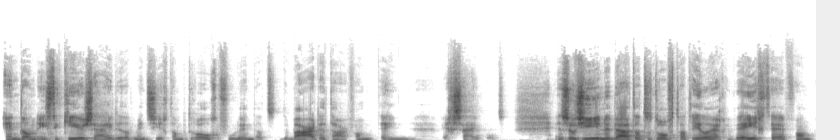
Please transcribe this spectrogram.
en dan is de keerzijde dat mensen zich dan bedrogen voelen en dat de waarde daarvan meteen uh, En zo zie je inderdaad dat het Hof dat heel erg weegt. Hè, van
